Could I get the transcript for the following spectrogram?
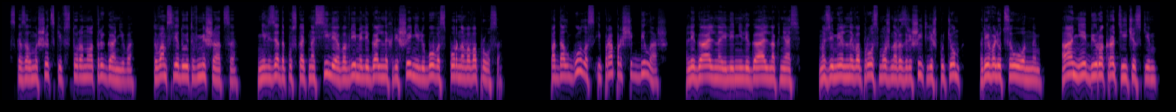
— сказал Мышецкий в сторону Отрыганьева, «то вам следует вмешаться. Нельзя допускать насилия во время легальных решений любого спорного вопроса». Подал голос и прапорщик Белаш. «Легально или нелегально, князь? но земельный вопрос можно разрешить лишь путем революционным, а не бюрократическим.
